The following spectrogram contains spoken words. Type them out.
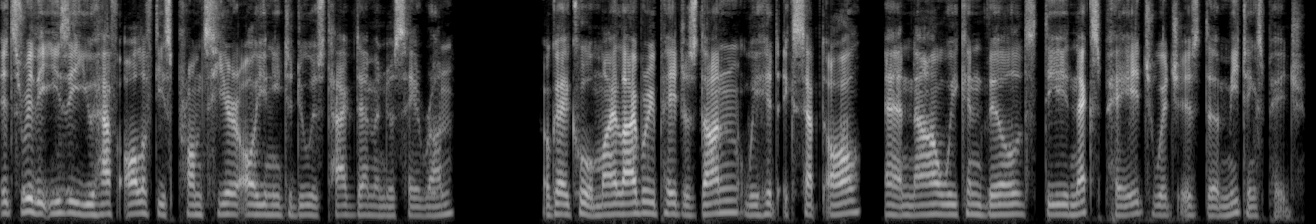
it's really easy. You have all of these prompts here. All you need to do is tag them and just say run. Okay, cool. My library page is done. We hit accept all and now we can build the next page, which is the meetings page.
